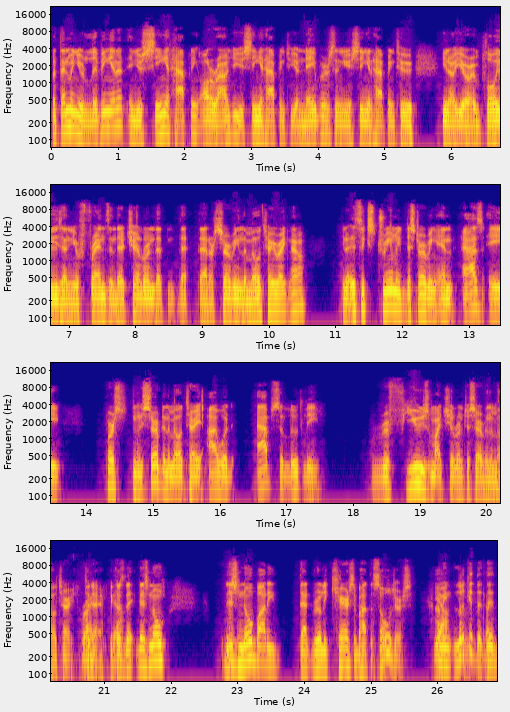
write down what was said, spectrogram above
But then when you're living in it and you're seeing it happening all around you, you're seeing it happening to your neighbors and you're seeing it happening to, you know, your employees and your friends and their children that, that, that are serving in the military right now. You know, it's extremely disturbing. And as a person who served in the military, I would absolutely refuse my children to serve in the military Right, today because yeah. they, there's no, there's nobody that really cares about the soldiers. I mean, look at the, the,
